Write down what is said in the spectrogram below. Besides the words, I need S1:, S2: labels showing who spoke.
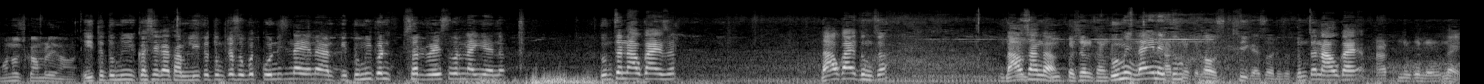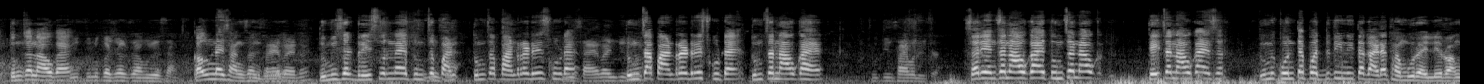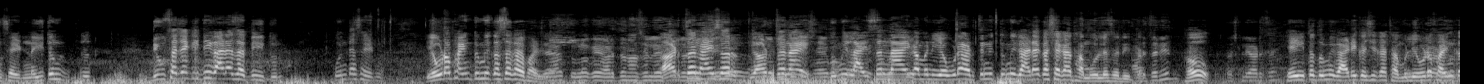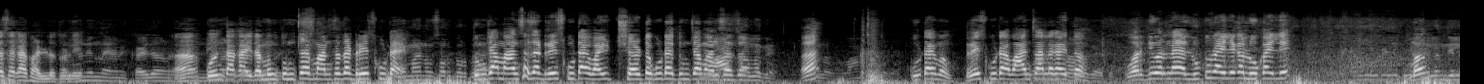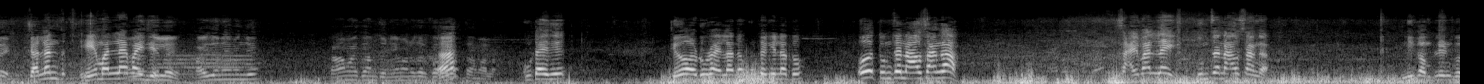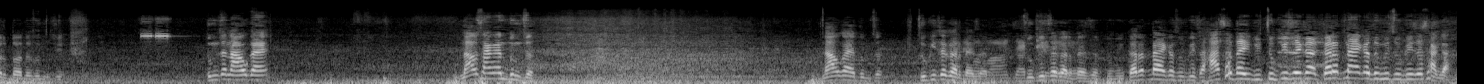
S1: मनोज कांबळे नाव आहे.
S2: इथं तुम्ही कसे काय थांबली? इथं तुमच्यासोबत कोणीच नाही आहे ना आणखी. तुम्ही पण सर रेसवर नाही आहे ना. तुमचं नाव काय आहे सर? नाव काय आहे तुमचं? नाव सांगा.
S3: तू कशाला सांग
S2: तुम्ही नाही नाही तुम्ही हो ठीक आहे सॉरी सर तुमचं नाव काय? आहे?
S3: हात नको लावू
S2: नाही तुमचं नाव काय?
S3: मी तुला कशाला सांगू हे सांग.
S2: काऊन नाही सांगसान
S3: साहेब आहे ना?
S2: तुम्ही. सर ड्रेसवर नाही तुमचं पां- तुमचा पांढरा ड्रेस कुठं आहे?
S3: साहेबांची
S2: तुमचा पांढरा ड्रेस कुठं आहे? तुमचं नाव काय आहे?
S3: तू ती साहेबाला विचार
S2: सर यांचं नाव काय? तुमचं नाव त्याचं नाव काय सर? तुम्ही कोणत्या पद्धतीने इथं गाड्या थांबू राहिले रॉंग साईडनं इथून दिवसाच्या किती गाड्या जाते इथून? कोणत्या साईडनं एवढं फाईन तुम्ही कसं काय फाडलं?
S1: तुला काही अडचण असेल
S2: अडचण आहे सर अडचण आहे. तुम्ही लायसन नाही का म्हणजे एवढ्या अडचणीत तुम्ही गाड्या कशा काय थांबवल्या सर इथं? हो.
S1: कसली अडचण?
S2: हे इथं तुम्ही गाडी कशी काय थांबवली? एवढं फाईन कसं काय फाडलं तुम्ही? हा? कोणता कायदा? मग तुमच्या माणसाचा ड्रेस कुठं आहे?
S1: नियमानुसार करतो
S2: तुमच्या माणसाचा ड्रेस कुठं आहे? व्हाईट शर्ट कुठं आहे तुमच्या माणसाचं?
S1: चालक आहे.
S2: हा. कुठं आहे मग? ड्रेस कुठं आहे? वाहन चाललं काय इथं? वर्दीवर नाही लुटून राहिले का लोकायले मग?
S1: चलन दिलंय.
S2: चलन हे म्हणलं नाही पाहिजे.
S1: दिलंय. पाहिजे नाही म्हणजे? काम आहे ते आमचं नियमानुसार
S2: हा?
S1: करावं लागतं आम्हाला.
S2: कुठं आहे ते? तेव्हा अडू राहिला ना कुठं गेला तो? ओ तुमचं नाव सांगा. साहेबाला नाही तुमचं नाव सांगा. मी कंप्लेंट करतो आता तुमची. तुमचं नाव काय? नाव सांगा ना तुमचं. नाव काय तुमचं? चुकीचं करताय सर. चुकीचं करताय सर तुम्ही. करत नाही का चुकीचं? हसत आहे मी चुकीचं का करत नाही का तुम्ही? चुकीचं सांगा.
